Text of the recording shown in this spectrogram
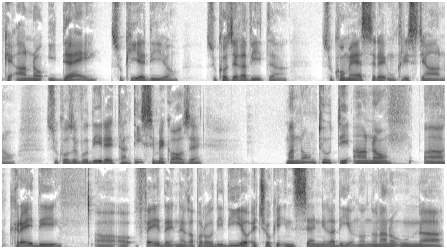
che hanno idee su chi è Dio, su cos'è la vita, su come essere un cristiano, su cosa vuol dire tantissime cose, ma non tutti hanno uh, credi uh, fede nella parola di Dio e ciò che insegna Dio, non, non hanno una,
